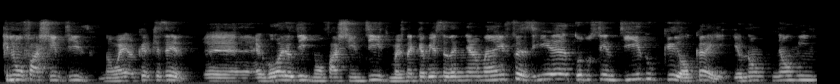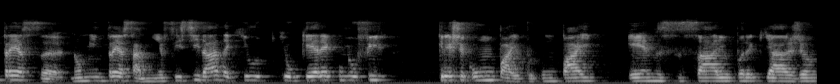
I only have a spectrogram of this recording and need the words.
que não faz sentido, não é? Quer dizer, eh, agora eu digo não faz sentido, mas na cabeça da minha mãe fazia todo o sentido que, ok, eu não, não me interessa, não me interessa a minha felicidade, aquilo que eu quero é que o meu filho cresça com um pai, porque um pai é necessário para que haja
